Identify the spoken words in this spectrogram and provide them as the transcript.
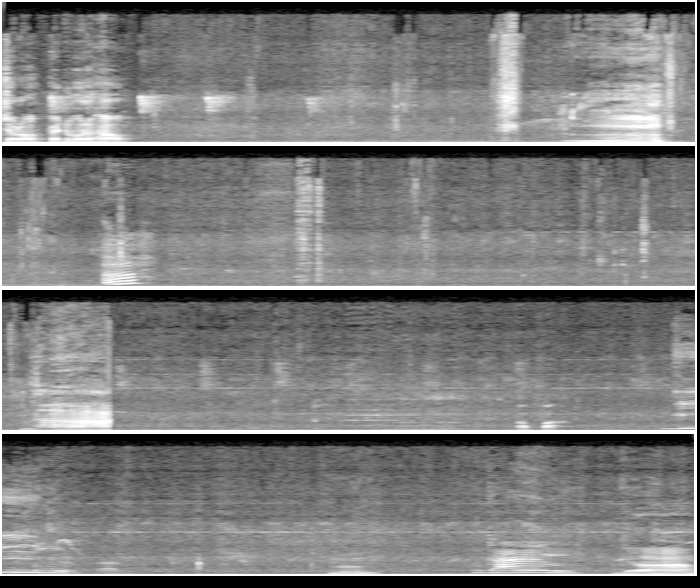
চলো পেট ভরে খাও। হুম পাপা দিন হুম গান জাম গান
